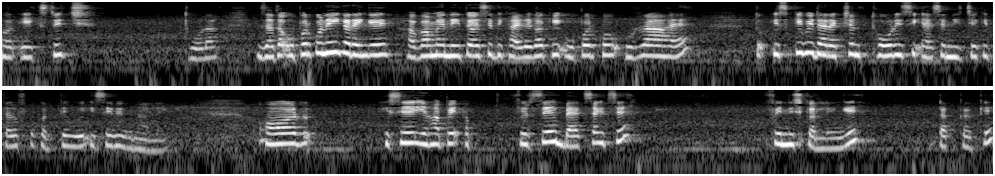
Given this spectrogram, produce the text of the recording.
और एक स्टिच थोड़ा। ज़्यादा ऊपर को नहीं करेंगे। हवा में नहीं तो ऐसे दिखाई देगा कि ऊपर को उड़ रहा है। तो इसकी भी डायरेक्शन थोड़ी सी ऐसे नीचे की तरफ़ को करते हुए इसे भी बना लेंगे और इसे यहाँ पे अब फिर से बैक साइड से फिनिश कर लेंगे टक करके।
